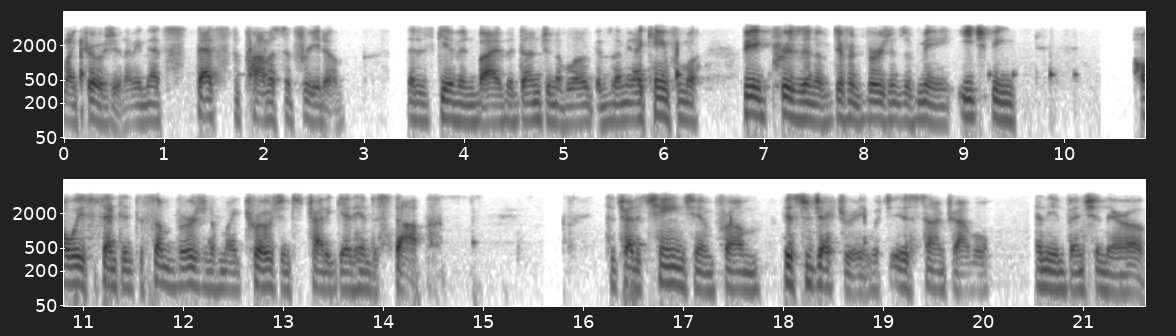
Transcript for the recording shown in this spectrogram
Mike Trojan. I mean, that's that's the promise of freedom that is given by the Dungeon of Logans. I mean, I came from a big prison of different versions of me, each being always sent into some version of Mike Trojan to try to get him to stop, to try to change him from his trajectory, which is time travel and the invention thereof.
